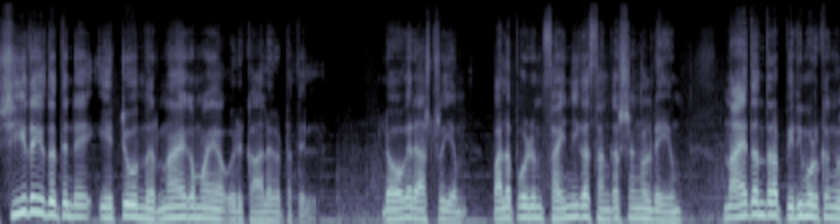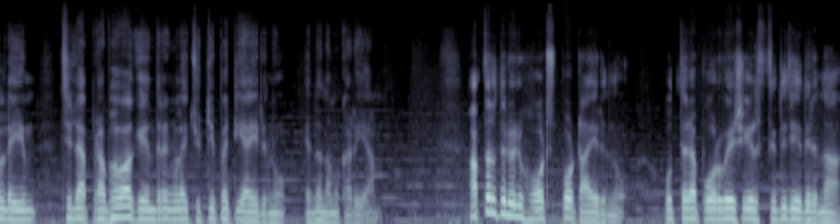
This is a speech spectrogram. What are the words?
ശീതയുദ്ധത്തിന്റെ ഏറ്റവും നിർണായകമായ ഒരു കാലഘട്ടത്തിൽ ലോകരാഷ്ട്രീയം പലപ്പോഴും സൈനിക സംഘർഷങ്ങളുടെയും നയതന്ത്ര പിരിമുറുക്കങ്ങളുടെയും ചില പ്രഭവ കേന്ദ്രങ്ങളെ ചുറ്റിപ്പറ്റിയായിരുന്നു എന്ന് നമുക്കറിയാം. അത്തരത്തിലൊരു ഹോട്ട്സ്പോട്ടായിരുന്നു ഉത്തര പൂർവേഷ്യയിൽ സ്ഥിതി ചെയ്തിരുന്ന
